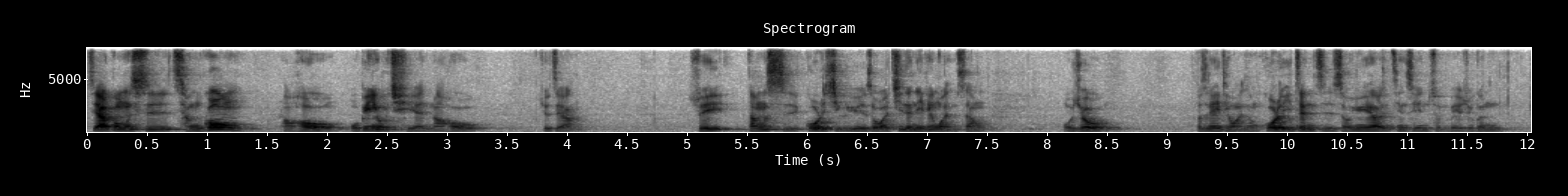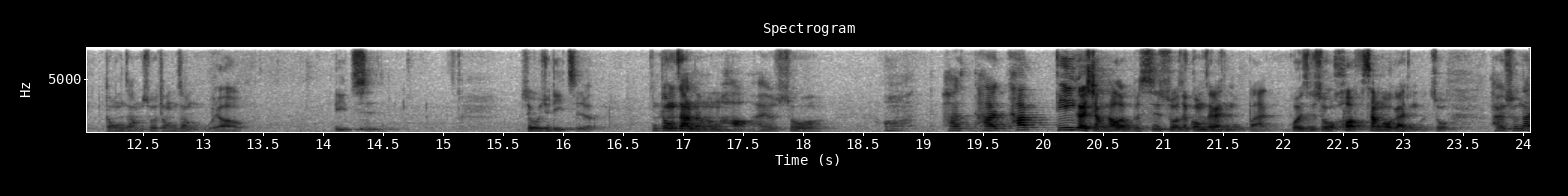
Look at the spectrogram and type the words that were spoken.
这家公司成功，然后我变有钱，然后就这样。所以当时过了几个月之后，我还记得那天晚上，我就不是那天晚上，过了一阵子的时候，因为要有一段时间准备，就跟董事长说：“董事长，我要离职。”所以我就离职了。董事长人很好，他就说：“哦，他他他第一个想到的不是说这公司该怎么办，或者是说后上后该怎么做，他就说：那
